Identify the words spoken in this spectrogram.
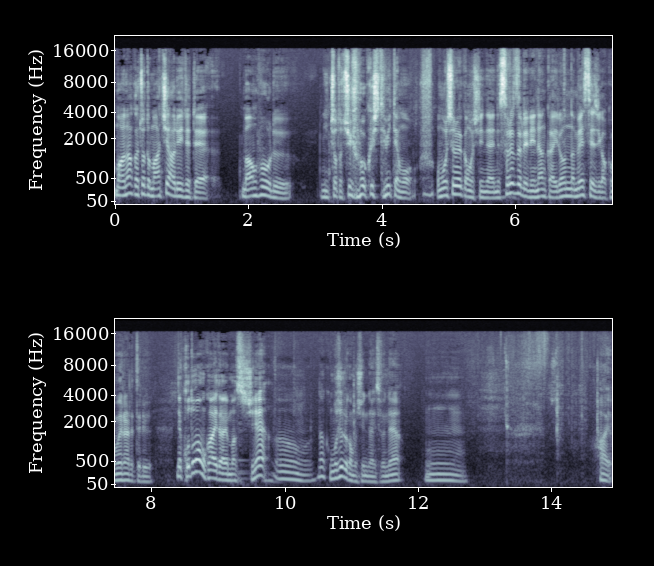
まあなんかちょっと街歩いてて、マンホールにちょっと注目してみても 面白いかもしれないね。それぞれになんかいろんなメッセージが込められてる。で、言葉も書いてありますしね。うん。なんか面白いかもしれないですよね。うん。はい。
